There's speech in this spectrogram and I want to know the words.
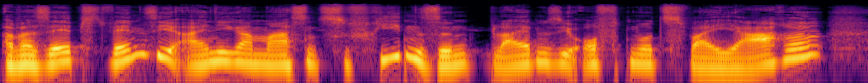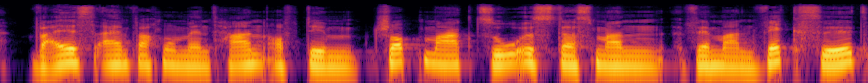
Aber selbst wenn sie einigermaßen zufrieden sind, bleiben sie oft nur zwei Jahre, weil es einfach momentan auf dem Jobmarkt so ist, dass man, wenn man wechselt,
